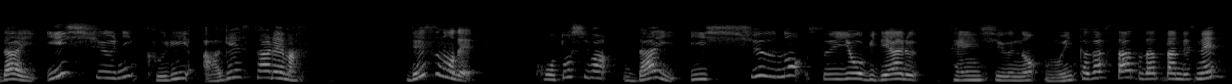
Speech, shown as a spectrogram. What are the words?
第1週に繰り上げされます。ですので、今年は第1週の水曜日である先週の6日がスタートだったんですね。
